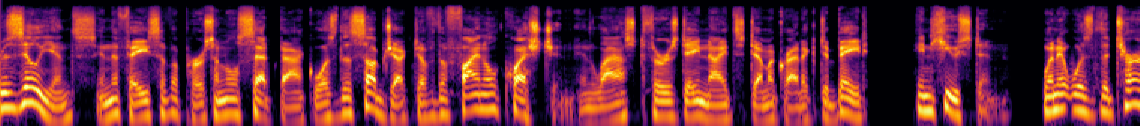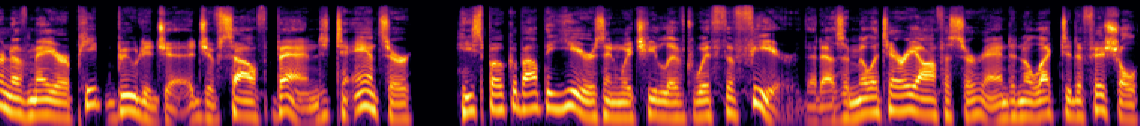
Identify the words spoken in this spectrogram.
Resilience in the face of a personal setback was the subject of the final question in last Thursday night's Democratic debate in Houston. When it was the turn of Mayor Pete Buttigieg of South Bend to answer, he spoke about the years in which he lived with the fear that as a military officer and an elected official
